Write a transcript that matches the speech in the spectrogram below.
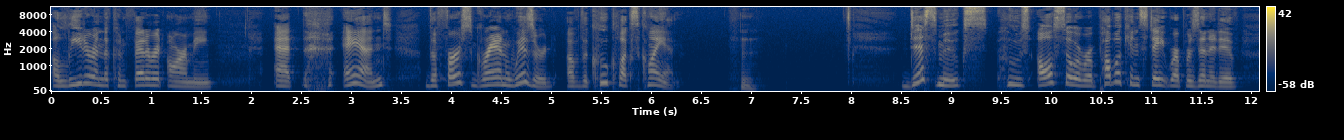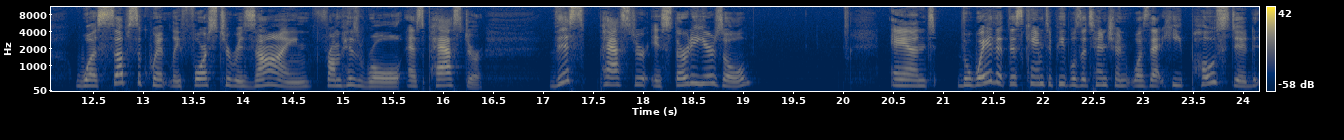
a leader in the Confederate Army, at and the first Grand Wizard of the Ku Klux Klan. Dismukes, who's also a Republican state representative, was subsequently forced to resign from his role as pastor. This pastor is 30 years old. And the way that this came to people's attention was that he posted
